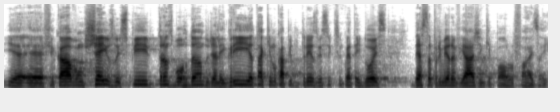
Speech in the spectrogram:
e, é, ficavam cheios do Espírito, transbordando de alegria. Está aqui no capítulo 3, versículo 52, dessa primeira viagem que Paulo faz aí.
